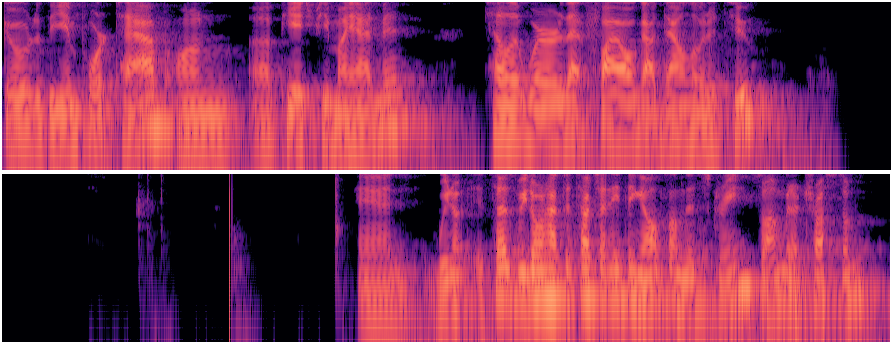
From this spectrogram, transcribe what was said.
go to the import tab on uh, phpMyAdmin, tell it where that file got downloaded to, and we don't. It says we don't have to touch anything else on this screen, so I'm going to trust them.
